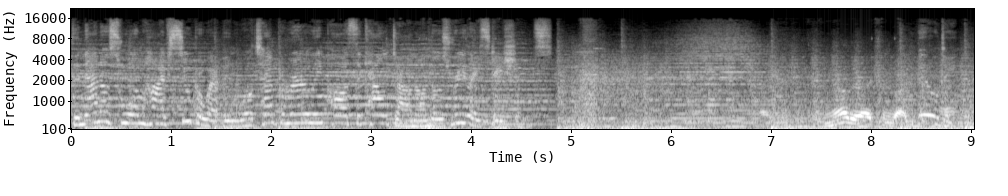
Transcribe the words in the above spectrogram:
the- Nano Swarm Hive superweapon will temporarily pause the countdown on those relay stations. Now they're actually like Building.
